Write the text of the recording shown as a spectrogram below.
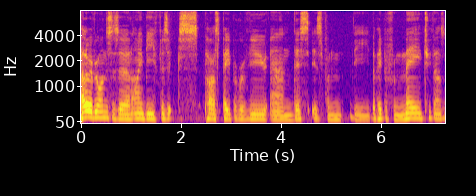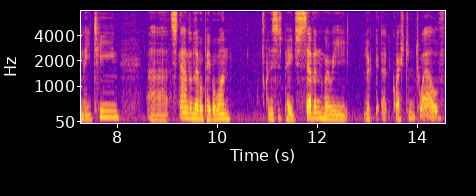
Hello everyone, this is an IB Physics past paper review and this is from the, the paper from May 2018, uh, standard level paper 1 and this is page 7 where we look at question 12.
